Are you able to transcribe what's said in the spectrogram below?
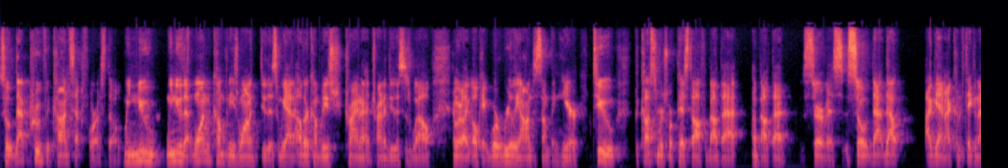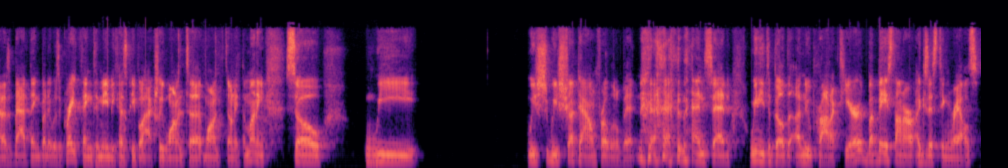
so that proved the concept for us though. We knew we knew that one companies wanted to do this and we had other companies trying to trying to do this as well. And we are like okay we're really on to something here. Two the customers were pissed off about that about that service. So that that again i could have taken that as a bad thing but it was a great thing to me because people actually wanted to wanted to donate the money. So we we sh- we shut down for a little bit and said we need to build a new product here but based on our existing rails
